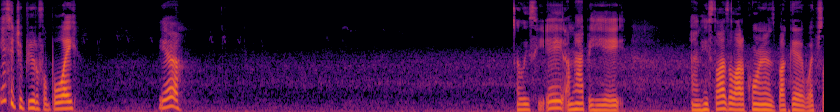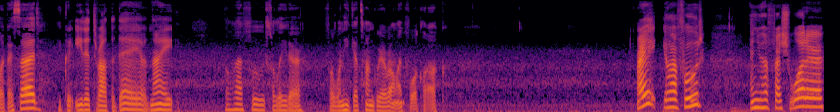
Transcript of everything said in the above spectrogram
You're such a beautiful boy. Yeah. At least he ate. I'm happy he ate. And he still has a lot of corn in his bucket, which, like I said, he could eat it throughout the day or night. He'll have food for later, for when he gets hungry around like 4 o'clock. Right? You'll have food? And you have fresh water.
